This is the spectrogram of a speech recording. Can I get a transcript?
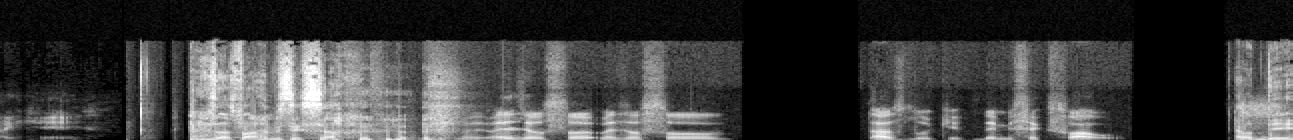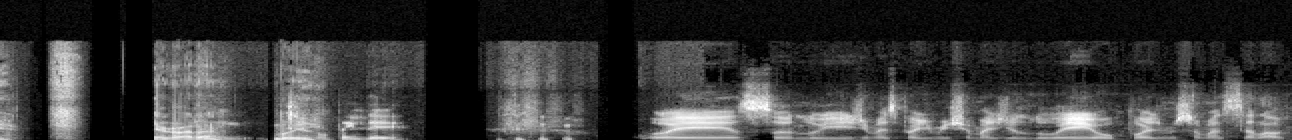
Ok. Essas palavras bissexual. Mas, mas eu sou. Mas eu sou. Asluke, demissexual. É o D. E agora, Tem- Lui? Não tem D. Oi, eu sou Luigi, mas pode me chamar de Lui ou pode me chamar de sei lá. o que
